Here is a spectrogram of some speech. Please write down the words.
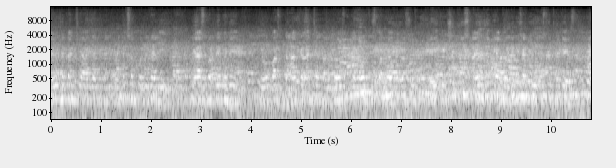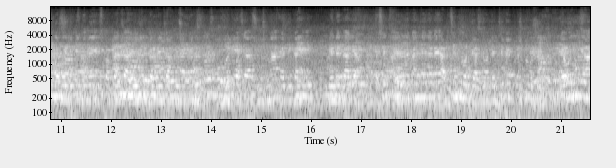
आयोजकांची आज या ठिकाणी बैठक संपन्न झाली. या स्पर्धेमध्ये जवळपास दहा खेळांच्या तालुका स्तरावरची स्पर्धा होत असून हे एकशे तीस आयोजक या बैठकीसाठी उपस्थित होते. त्या बैठकीमध्ये स्पर्धांचे आयोजन करण्याच्या अनुषंगाने महत्त्वाच्या सूचना या ठिकाणी देण्यात आल्या. तसेच आयोजकांच्या ज्या काही अडचणी होत्या किंवा त्यांचे काही प्रश्न होते त्यावरही या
